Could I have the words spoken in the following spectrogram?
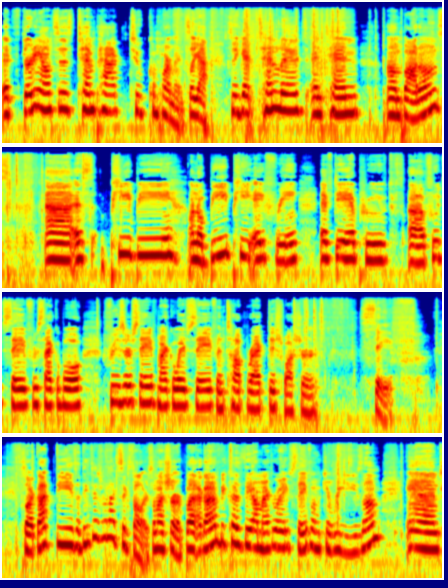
It's 30 ounces, 10 pack, two compartments. So yeah, so you get 10 lids and 10 um, bottoms. Uh, it's PB, oh no, BPA free, FDA approved, uh, food safe, recyclable, freezer safe, microwave safe, and top rack dishwasher safe. So I got these. I think these were like $6. I'm not sure. But I got them because they are microwave safe and we can reuse them. And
